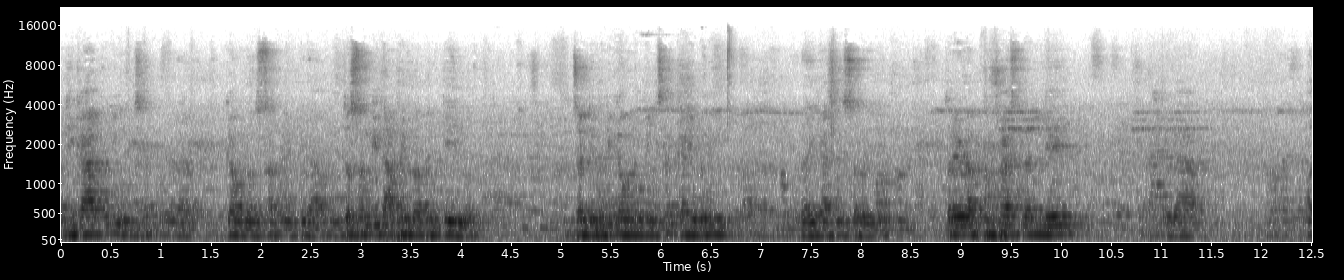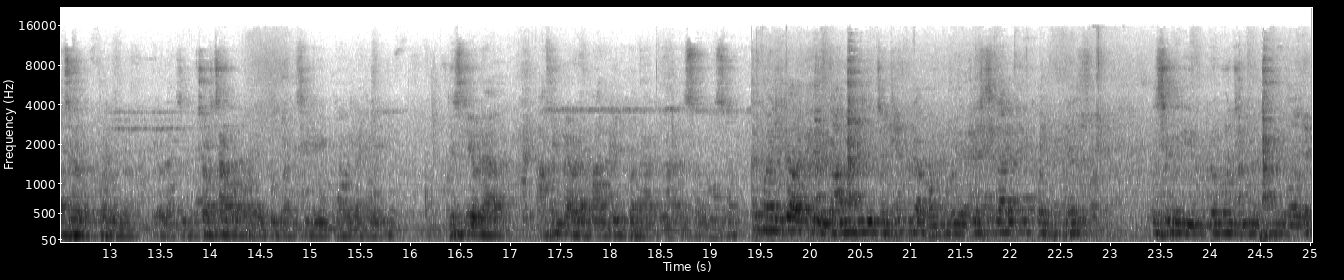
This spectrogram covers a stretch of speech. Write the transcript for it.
अधिकार पनि हुन्छ। एउटा गाउन सक्ने कुरा हो। हुन्छ सङ्गीत आफैमा पनि त्यही हो। जसले पनि गाउन मिल्छ गाई पनि रहेका छन् सबैले। तर एउटा प्रोफेसनलले एउटा अझ भनौँ न एउटा चर्चामा भएको मान्छेले गाउँदाखेरि त्यसले एउटा आफैमा एउटा मार्केट बनाएर लान सक्नेछ। मैले त अघि रामजीले जति कुरा भन्नुभयो त्यसलाई त्यसै गरी प्रमोदजीले भन्नुभयो।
